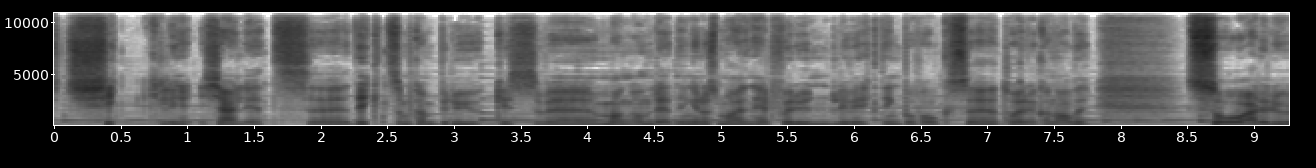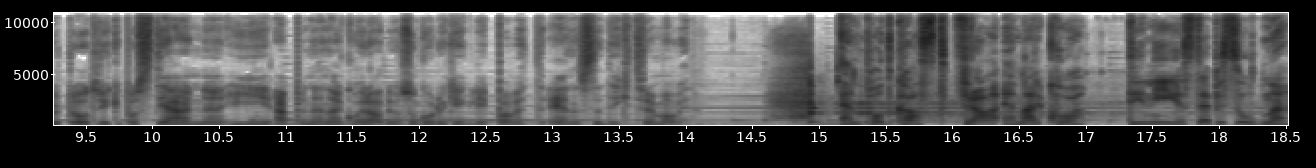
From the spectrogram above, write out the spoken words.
et skikkelig kjærlighetsdikt som kan brukes ved mange anledninger, og som har en helt forunderlig virkning på folks eh, tårekanaler, så er det lurt å trykke på stjerne i appen NRK Radio, så går du ikke glipp av et eneste dikt fremover. En podkast fra NRK. De nyeste episodene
